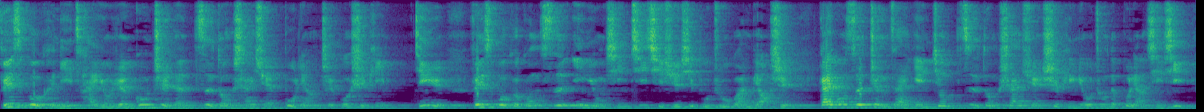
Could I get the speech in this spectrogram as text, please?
facebook 拟采用人工智能自动筛选不良直播视频。今日 facebook 公司应用型机器学习部主管表示该公司正在研究自动筛选视频流中的不良信息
